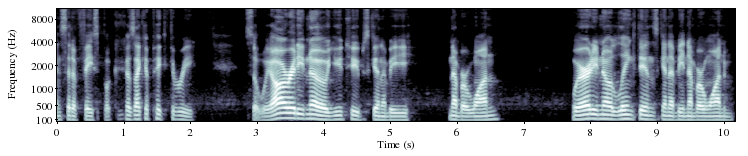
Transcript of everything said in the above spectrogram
instead of Facebook because I could pick three. So we already know YouTube's going to be number one. We already know LinkedIn's going to be number one,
